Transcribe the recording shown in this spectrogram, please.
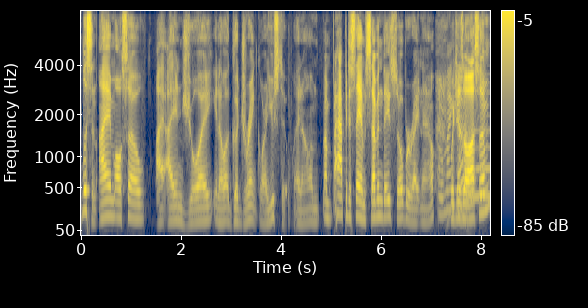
listen, I am also I, I enjoy you know a good drink, or I used to. You know, I'm I'm happy to say I'm seven days sober right now, Oh which is awesome.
